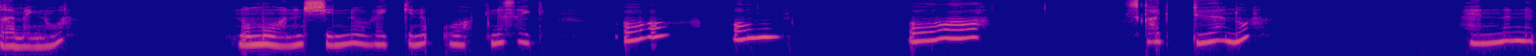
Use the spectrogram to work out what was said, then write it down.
Drømmer jeg nå? Når månen skinner og veggene åpner seg. Å, ånd, å Skal jeg dø nå? Hendene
